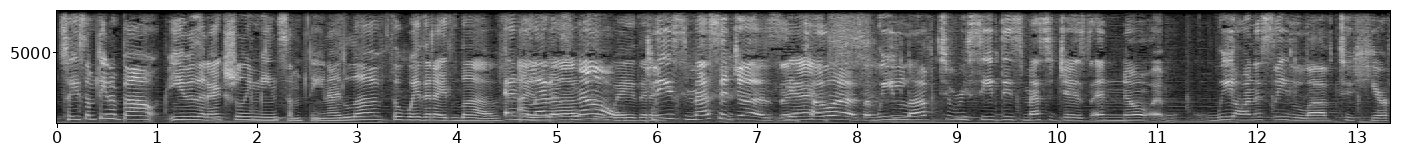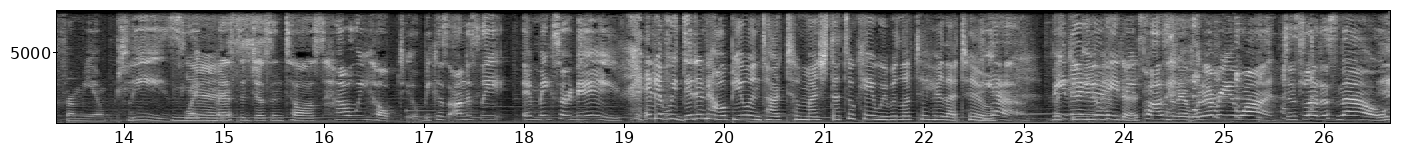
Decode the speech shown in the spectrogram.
Say something about you that actually means something. I love the way that I love. and I let us know. way that I- Please message us and Yes. tell us. We love to receive these messages and know. We honestly love to hear from you. Please, like, Yes. message us and tell us how we helped you because honestly, it makes our day. and if we didn't help you and talk too much, that's okay. We would love to hear that too. Yeah. Be Like, negative, you hate be us. positive, whatever you want. Just let us know.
